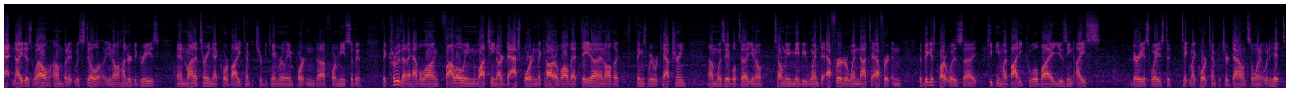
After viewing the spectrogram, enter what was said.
at night as well, um, but it was still, you know, 100 degrees, and monitoring that core body temperature became really important uh, for me. So the, the crew that I have along, following, watching our dashboard in the car of all that data and all the things we were capturing, um, was able to, you know, tell me maybe when to effort or when not to effort. And the biggest part was uh, keeping my body cool by using ice various ways to take my core temperature down. So when it would hit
